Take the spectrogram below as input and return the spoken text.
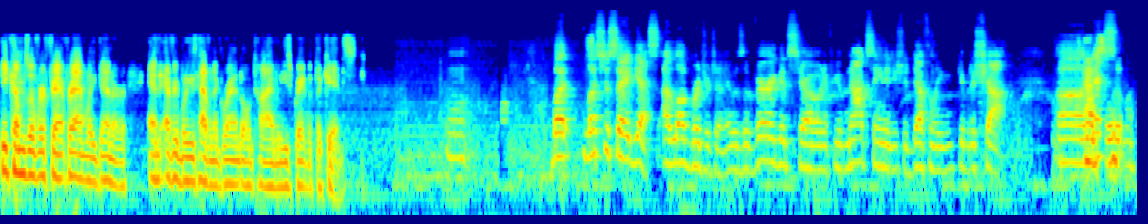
He comes over for family dinner, and everybody's having a grand old time, and he's great with the kids. But let's just say, yes, I love Bridgerton. It was a very good show, and if you have not seen it, you should definitely give it a shot. Uh, Absolutely. Next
